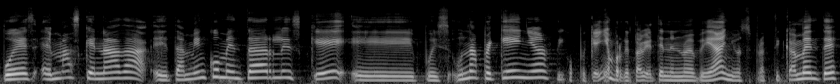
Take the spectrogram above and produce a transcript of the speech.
Pues eh, más que nada, eh, también comentarles que, eh, pues, una pequeña, digo pequeña porque todavía tiene nueve años prácticamente,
